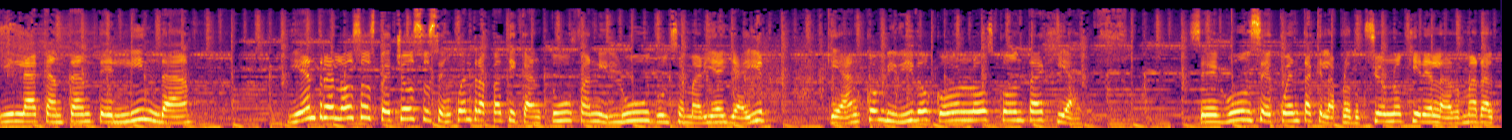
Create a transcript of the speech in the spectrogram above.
y la cantante Linda. Y entre los sospechosos se encuentra Patti Cantú, Fanny Lu, Dulce María y Yair, que han convivido con los contagiados. Según se cuenta que la producción no quiere alarmar al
